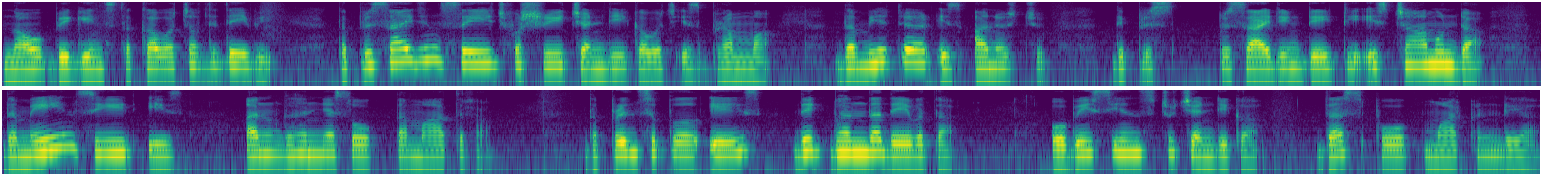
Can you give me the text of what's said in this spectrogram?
Now begins the Kavach of the Devi. The presiding sage for Sri Chandi Kavach is Brahma. The meter is Anushtup. The pres- presiding deity is Chamunda. The main seed is Anganya Sokta Matra. The principle is Digbanda Devata. Obeisance to Chandika. Thus spoke Markandeya.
